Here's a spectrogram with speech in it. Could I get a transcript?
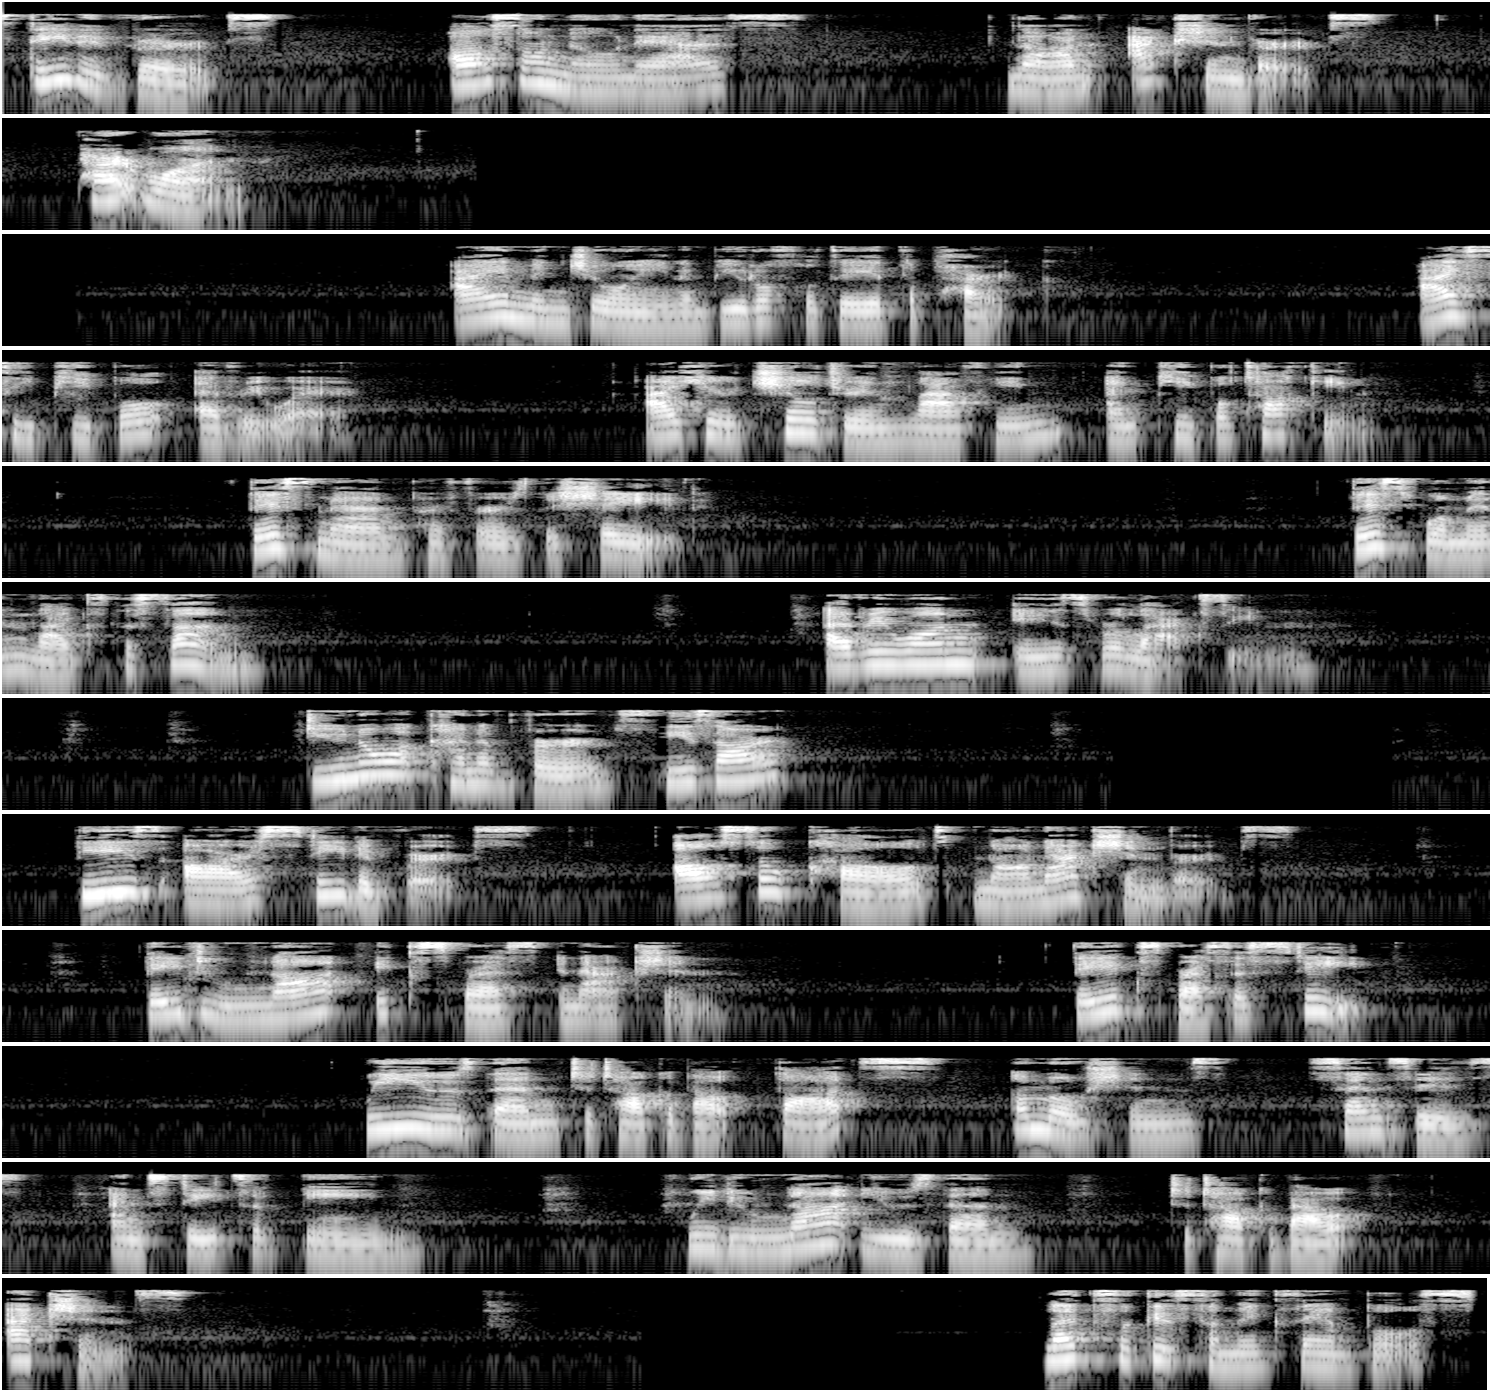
Stative verbs, also known as non-action verbs. Part 1. I am enjoying a beautiful day at the park. I see people everywhere. I hear children laughing and people talking. This man prefers the shade. This woman likes the sun. Everyone is relaxing. Do you know what kind of verbs these are? These are stative verbs, also called non-action verbs. They do not express an action. They express a state. We use them to talk about thoughts, emotions, senses, and states of being. We do not use them to talk about actions. Let's look at some examples.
